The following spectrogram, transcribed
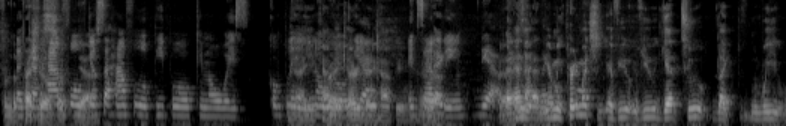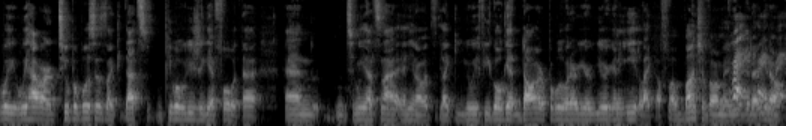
From the like pressure a of handful, yeah. just a handful of people can always complain. yeah, you, you know, can't make everybody yeah, happy. Exactly. Yeah. And- And, exactly. I mean, pretty much, if you if you get two, like we we we have our two pupusas, like that's people usually get full with that. And to me, that's not, and you know, it's like you if you go get dollar pupusa, whatever, you're you're gonna eat like a, a bunch of them, and right, you're gonna, right, you know, right,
